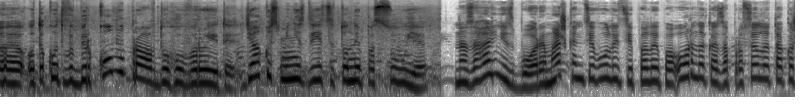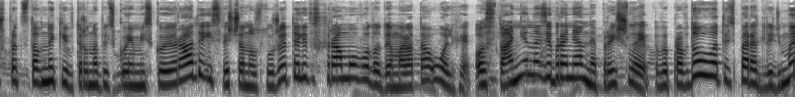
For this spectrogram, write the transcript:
е, отаку от вибіркову правду говорити, якось мені здається, то не пасує. На загальні збори мешканці вулиці Пилипа Орлика запросили також представників Тернопільської міської ради і священнослужителів з храму Володимира та Ольги. Останні на зібрання не прийшли. Виправдовуватись перед людьми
